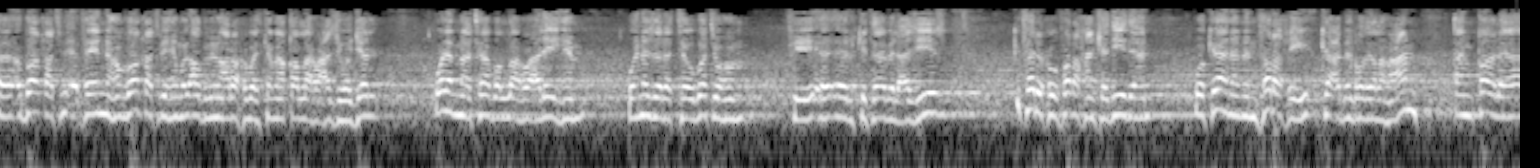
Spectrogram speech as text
آه، ضاقت فإنهم ضاقت بهم الأرض بما رحبت كما قال الله عز وجل. ولما تاب الله عليهم ونزلت توبتهم في آه، الكتاب العزيز فرحوا فرحا شديدا. وكان من فرح كعب رضي الله عنه أن قال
